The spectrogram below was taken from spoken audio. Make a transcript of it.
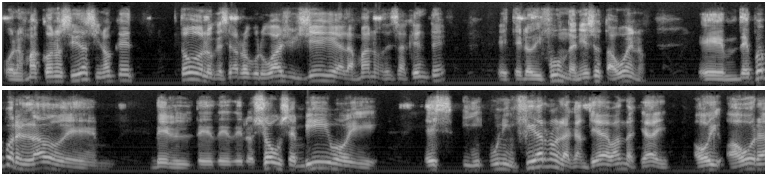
o las más conocidas, sino que todo lo que sea rock uruguayo y llegue a las manos de esa gente, este, lo difunden y eso está bueno. Eh, después por el lado de, del- de- los shows en vivo y es un infierno la cantidad de bandas que hay. Hoy, ahora,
